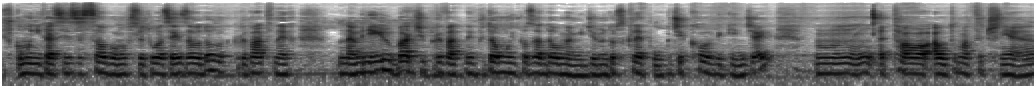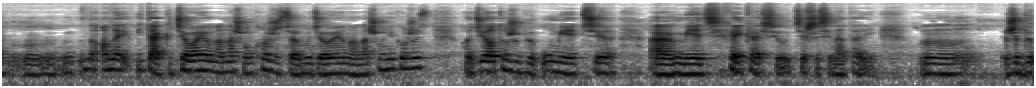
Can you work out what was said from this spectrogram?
w komunikacji ze sobą, w sytuacjach zawodowych, prywatnych, na mniej lub bardziej prywatnych, w domu i poza domem, idziemy do sklepu, gdziekolwiek indziej, mm, to automatycznie mm, no one i tak działają na naszą korzyść albo działają na naszą niekorzyść. Chodzi o to, żeby umieć e, mieć, hej Kasiu, cieszę się Natalii, mm, żeby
